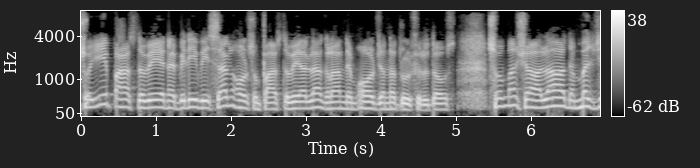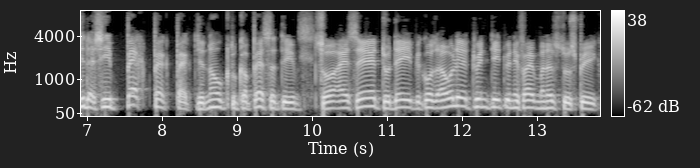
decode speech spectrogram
So he passed away, and I believe his son also passed away. Allah grant them all Jannatul Firdaus. So, mashallah, the masjid I see packed, packed, packed, you know, to capacity. So I said today, because I only had 20, 25 minutes to speak.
